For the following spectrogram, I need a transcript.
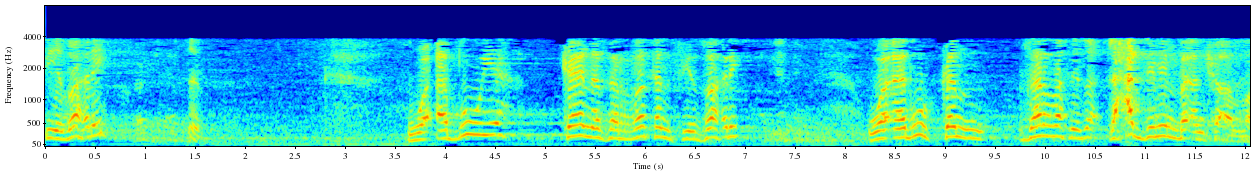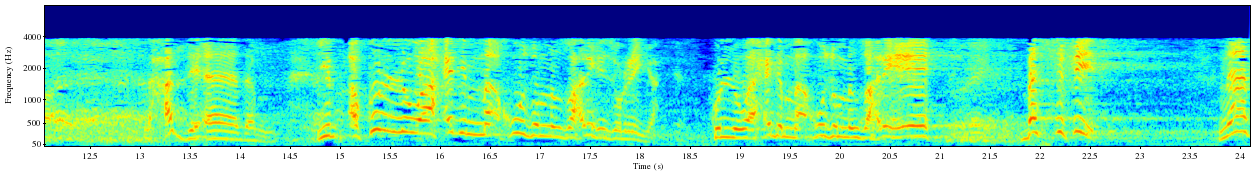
في ظهري وأبويا كان ذرة في ظهري وأبوه كان ذرة في ظهري لحد مين بقى إن شاء الله؟ لحد آدم. يبقى كل واحد مأخوذ من ظهره ذرية. كل واحد مأخوذ من ظهره إيه؟ بس فيه. ناس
